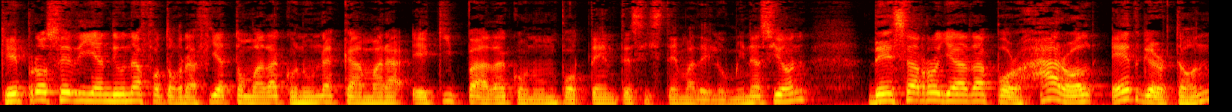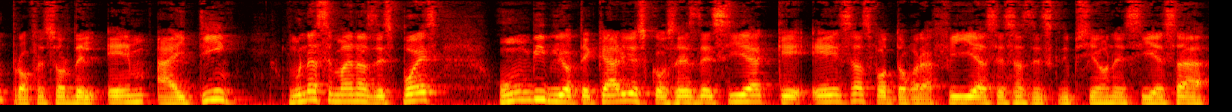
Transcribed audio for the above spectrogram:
que procedían de una fotografía tomada con una cámara equipada con un potente sistema de iluminación desarrollada por Harold Edgerton, profesor del MIT. Unas semanas después, un bibliotecario escocés decía que esas fotografías, esas descripciones y esa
